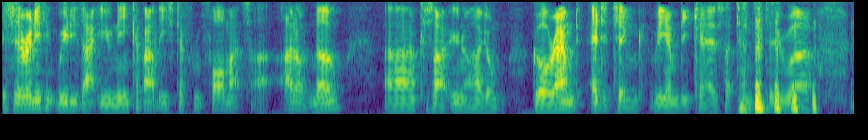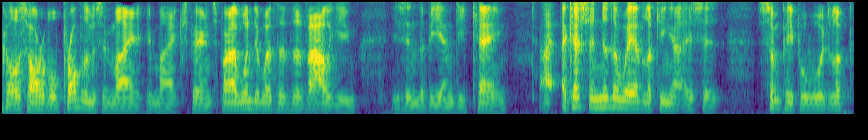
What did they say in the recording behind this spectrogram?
Is there anything really that unique about these different formats? I, I don't know because uh, I you know I don't go around editing VMDKs. That tends to uh, cause horrible problems in my in my experience. But I wonder whether the value is in the VMDK. I, I guess another way of looking at it is that some people would look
